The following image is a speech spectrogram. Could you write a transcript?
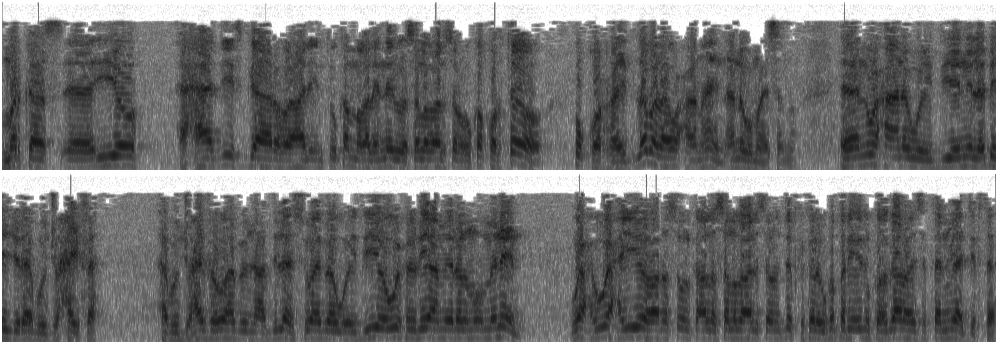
Markaas iyo axaadiis gaar ahoo cali intuu ka maqlay nebiga sal lla alay slm uu ka qortay oo u qorayd labadaa waxaan ahayn annagu ma haysanno. Waxaana weydiiyey nin la dhihi jiray abu juxayfa abu juxayfa wahb ibn cabdillahi suwaay baa weydiiyey oo wuxuu yidhi ya almu'miniin wax waxyiho rasuulka alla sala alla alay slam dadka kale uu ka qariyo idinku gaaro haysataan miyaa jirta?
